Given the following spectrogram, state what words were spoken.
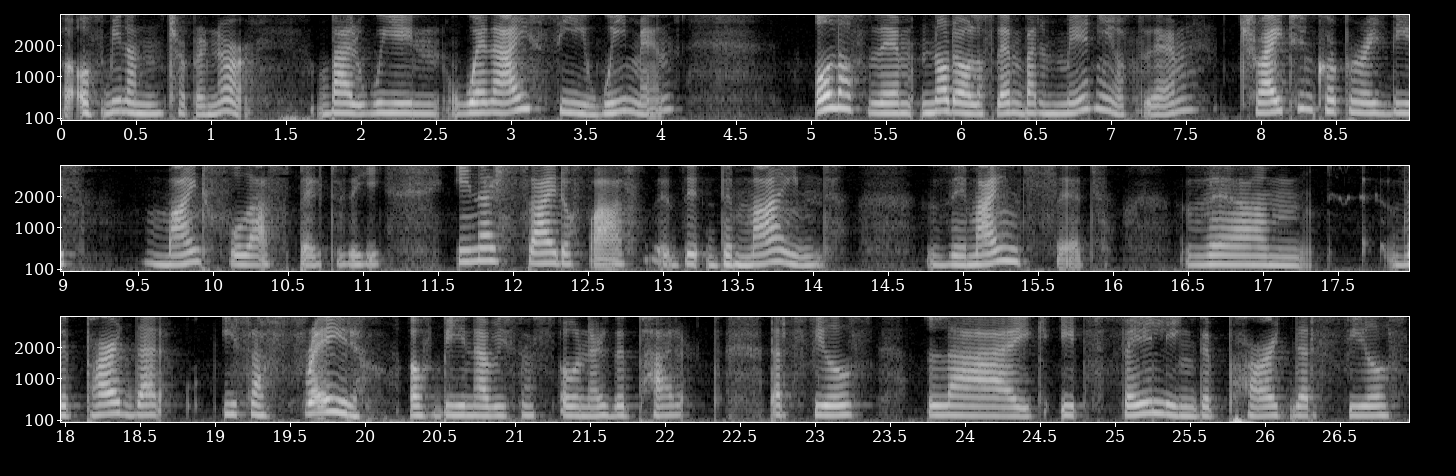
of being an entrepreneur. But when when I see women, all of them, not all of them, but many of them try to incorporate this mindful aspect, the inner side of us, the, the mind, the mindset, the, um, the part that is afraid of being a business owner, the part that feels like it's failing, the part that feels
